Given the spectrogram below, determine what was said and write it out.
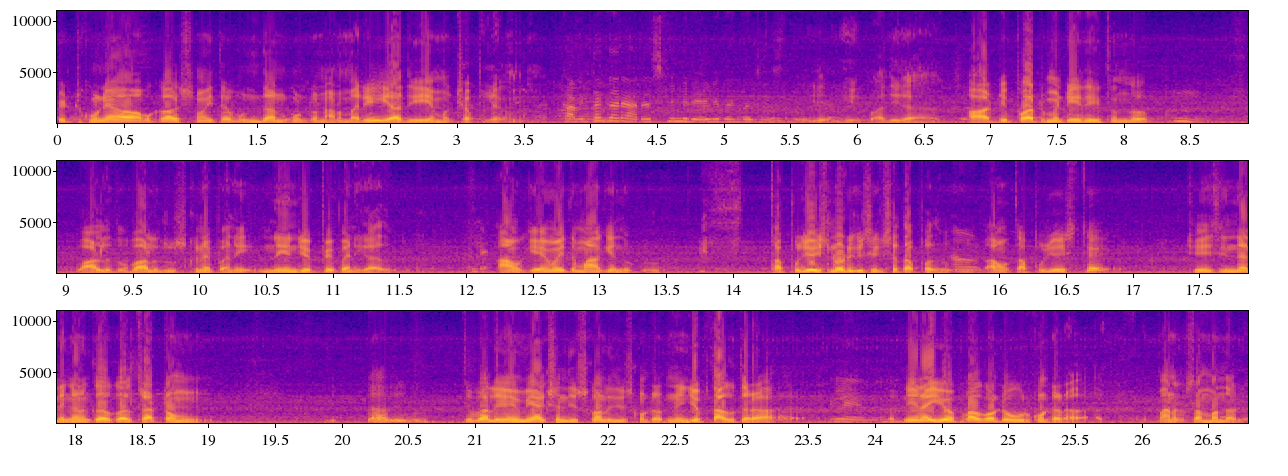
పెట్టుకునే అవకాశం అయితే ఉందనుకుంటున్నాను మరి అది ఏమో చెప్పలేము. కవిత గారి అరెస్ట్ని మీరు ఏ విధంగా చూస్తారు అది ఆ డిపార్ట్మెంట్ ఏదైతుందో వాళ్ళు వాళ్ళు చూసుకునే పని నేను చెప్పే పని కాదు. ఆమెకి ఏమైతే మాకెందుకు? తప్పు చేసినోడికి శిక్ష తప్పదు. ఆమె తప్పు చేస్తే చేసిందని కనుక ఒక చట్టం వాళ్ళు ఏమి యాక్షన్ తీసుకోవాలో తీసుకుంటారు. నేను చెప్తే తాగుతారా? నేను అయ్యో పాకుంటే ఊరుకుంటారా? మనకు సంబంధం లేదు.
